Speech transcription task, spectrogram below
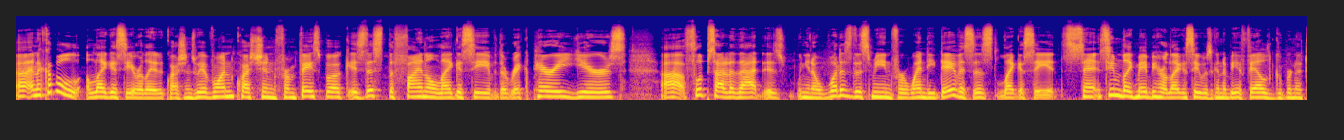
Uh, and a couple legacy related questions. We have one question from Facebook Is this the final legacy of the Rick Perry years? Uh, flip side of that is, you know, what does this mean for Wendy Davis's legacy? It se- seemed like maybe her legacy was going to be a failed gubernatorial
